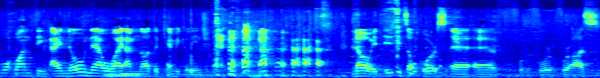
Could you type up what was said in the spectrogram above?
one thing. I know now why I'm not a chemical engineer. no, it, it, it's of course uh, uh, for, for, for us,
